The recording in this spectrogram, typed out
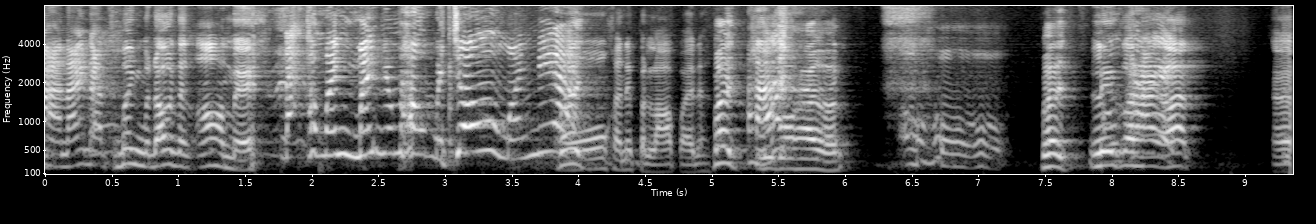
ម៉ាណៃដាក់ថ្មិញម្ដងទាំងអស់មែនដាក់ថ្មិញមិញខ្ញុំហូបមួយចូលមិញនេះអូខាងនេះប្រឡប់ហើយណាពេកលឺបងហៅអត់អូហូពេកលឺគាត់ហៅអត់អឺ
